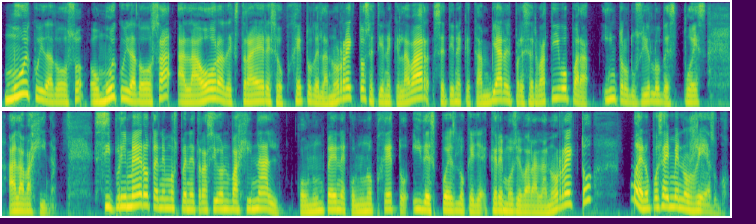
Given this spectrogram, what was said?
muy cuidadoso o muy cuidadosa a la hora de extraer ese objeto del anorrecto, se tiene que lavar, se tiene que cambiar el preservativo para introducirlo después a la vagina. Si primero tenemos penetración vaginal con un pene, con un objeto y después lo que queremos llevar al anorrecto, bueno, pues hay menos riesgo.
